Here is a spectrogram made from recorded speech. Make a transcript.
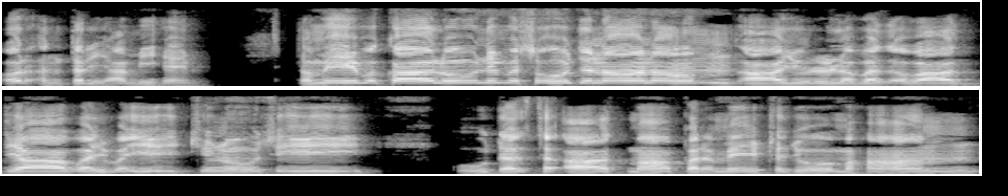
और अंतर्यामी हैं। तमेव कालो वै वै चिणोसी कूटस्थ आत्मा परमेश जो महान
